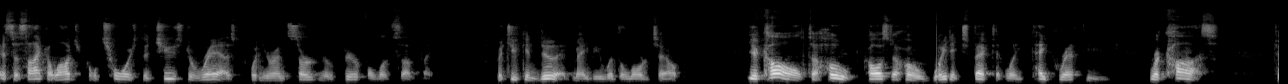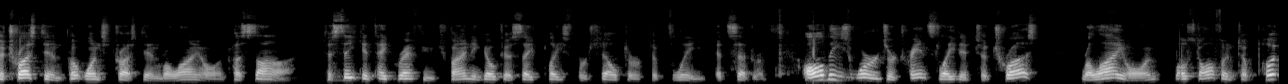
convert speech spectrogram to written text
It's a psychological choice to choose to rest when you're uncertain or fearful of something. But you can do it maybe with the Lord's help. You call to hope, cause to hope, wait expectantly, take refuge. Rakas, to trust in, put one's trust in, rely on. Hasa, to seek and take refuge, find and go to a safe place for shelter, to flee, etc. All these words are translated to trust, rely on, most often to put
